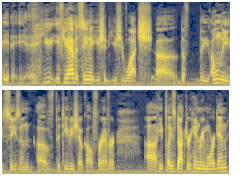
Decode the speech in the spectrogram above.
you, if you haven't seen it, you should you should watch uh, the the only season of the TV show called Forever. Uh, he plays Dr. Henry Morgan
